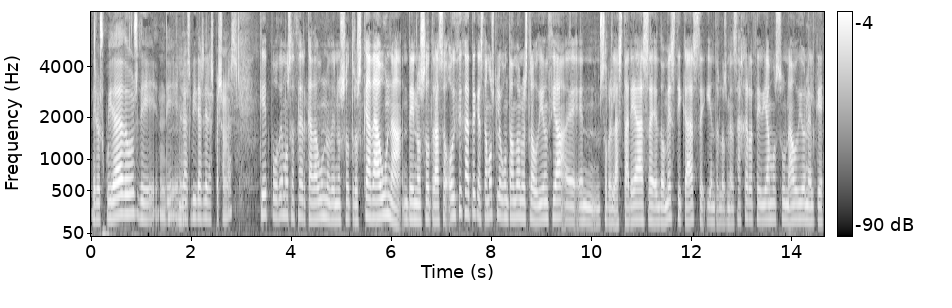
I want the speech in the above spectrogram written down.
de los cuidados, de, de las vidas de las personas. ¿Qué podemos hacer cada uno de nosotros, cada una de nosotras? Hoy fíjate que estamos preguntando a nuestra audiencia eh, en- sobre las tareas eh, domésticas eh, y entre los mensajes recibíamos un audio en el que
